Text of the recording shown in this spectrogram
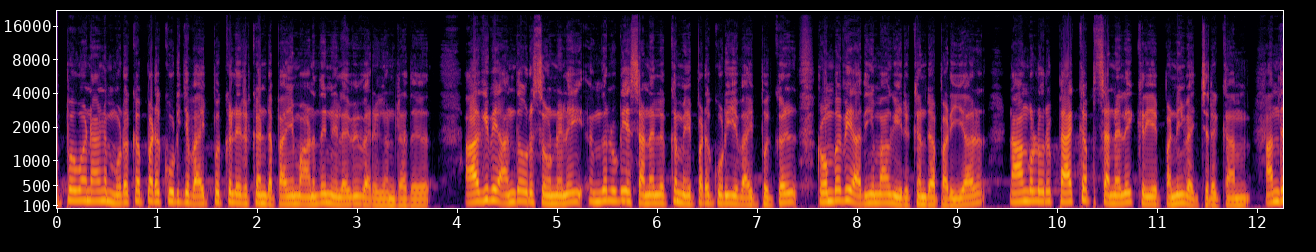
எப்போ வேணாலும் முடக்கப்படக்கூடிய வாய்ப்புகள் இருக்கின்ற பயமானது நிலவி வருகின்றது. ஆக ஆகவே அந்த ஒரு சூழ்நிலை எங்களுடைய சேனலுக்கு மேற்படக்கூடிய வாய்ப்புகள் ரொம்பவே அதிகமாக இருக்கின்றபடியால் நாங்கள் ஒரு பேக்கப் சேனலை கிரியேட் பண்ணி வச்சிருக்கோம் அந்த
